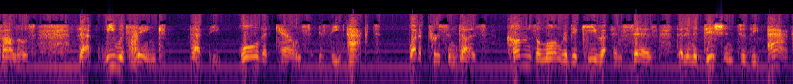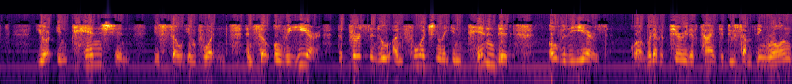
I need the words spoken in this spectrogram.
follows, that we would think that the, all that counts is the act, what a person does. Comes along Rabbi Akiva and says that in addition to the act, your intention is so important. And so over here, the person who unfortunately intended over the years or whatever period of time to do something wrong,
